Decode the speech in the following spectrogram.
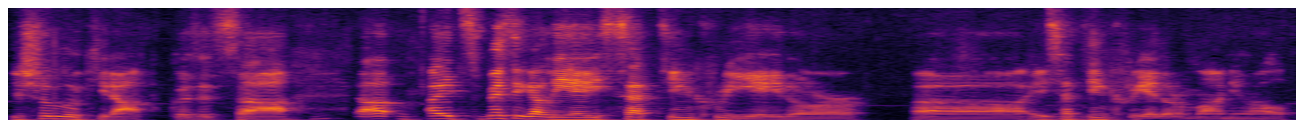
You should look it up because it's uh, uh, it's basically a setting creator uh, a setting creator manual.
